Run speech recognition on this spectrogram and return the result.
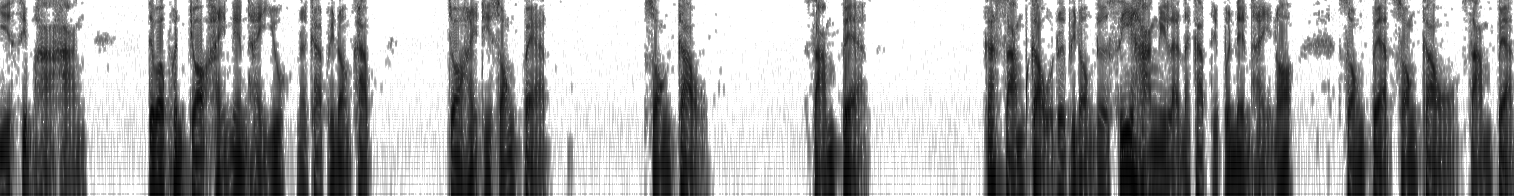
ยี่สิบหาหาง แต่ว่าเพิ่นเจาะให้เน้นให้อยู่นะครับ พี่น้องครับ เจาะให้ที่สองแปดสองเก่าสามแปดก็สามเก่าเด้อพี่น้องเด้อสี่หางนี่แหละนะครับที่เพิ่นเน้นให้เนาะสองแปดสองเก่าสามแปด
